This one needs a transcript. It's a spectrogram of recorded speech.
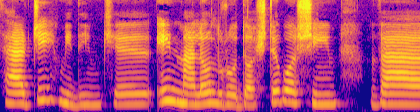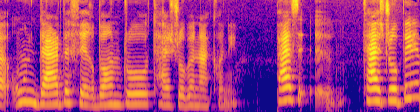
ترجیح میدیم که این ملال رو داشته باشیم و اون درد فقدان رو تجربه نکنیم. پس تجربه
